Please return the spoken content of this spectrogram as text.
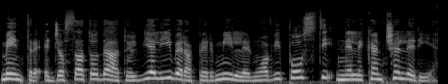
mentre è già stato dato il via libera per mille nuovi posti nelle cancellerie.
